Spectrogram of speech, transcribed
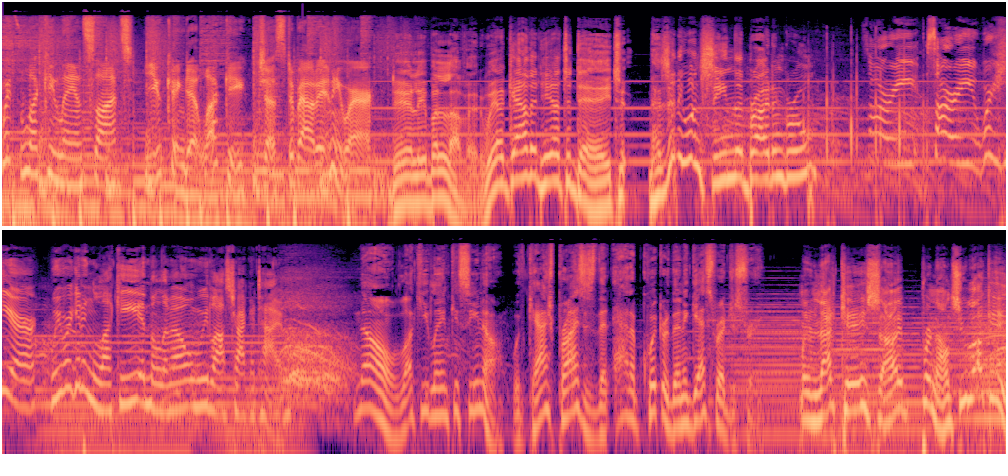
With LuckyLand Slots, you can get lucky just about anywhere. Dearly beloved, we are gathered here today to. Has anyone seen the bride and groom? Sorry, sorry, we're here. We were getting lucky in the limo and we lost track of time. No, Lucky Land Casino, with cash prizes that add up quicker than a guest registry. In that case, I pronounce you lucky.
